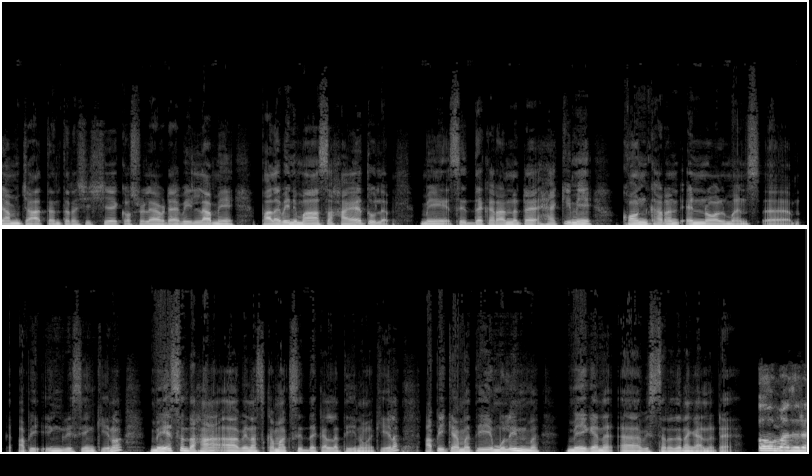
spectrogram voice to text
යම් ජාතන්තර ශිෂ්‍යය කොස්ට්‍රලයාාවට ඇවිල්ලා මේ පලවෙනි මාස හය තුළ මේ සිද්ධ කරන්නට හැකි මේ කොන්කරන්ට් එන්රෝල්මන්ස් අපි ඉංග්‍රිසියෙන් කියනවා මේ සඳහා වෙනස්කමක් සිද්ධ කල්ලා තියෙනවා කියලා අපි කැමති මුලින්ම මේ ගැන විස්තරදන ගන්නට. ඕ මදුර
